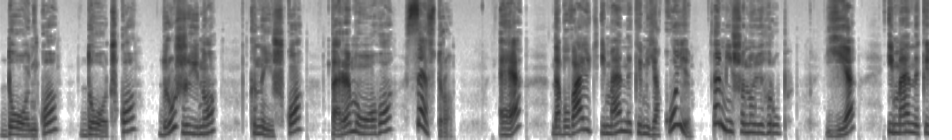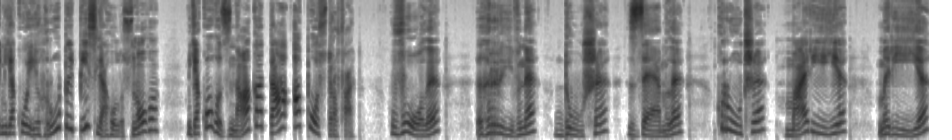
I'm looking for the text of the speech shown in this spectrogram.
донько, дочко, дружино, книжко, перемого, сестро. Е набувають іменники м'якої та мішаної груп. Є іменники м'якої групи після голосного, м'якого знака та апострофа воле, гривне, душе, земле, круче, маріє, мріє,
